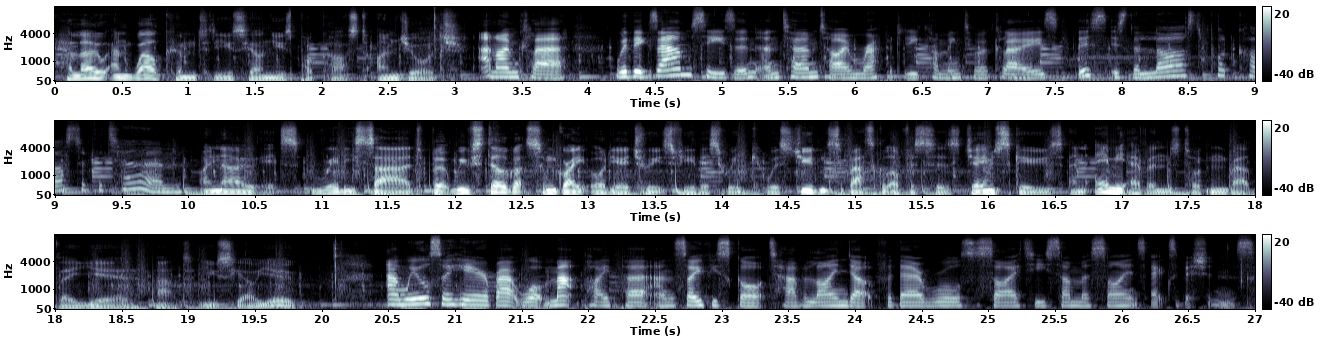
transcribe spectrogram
Hello and welcome to the UCL News Podcast. I'm George. And I'm Claire. With exam season and term time rapidly coming to a close, this is the last podcast of the term. I know it's really sad, but we've still got some great audio treats for you this week with student sabbatical officers James Scoos and Amy Evans talking about their year at UCLU. And we also hear about what Matt Piper and Sophie Scott have lined up for their Royal Society Summer Science exhibitions.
